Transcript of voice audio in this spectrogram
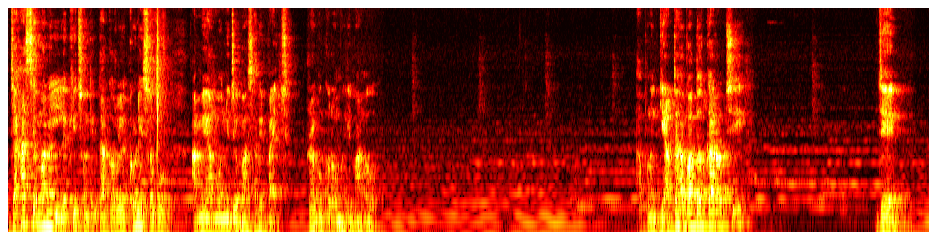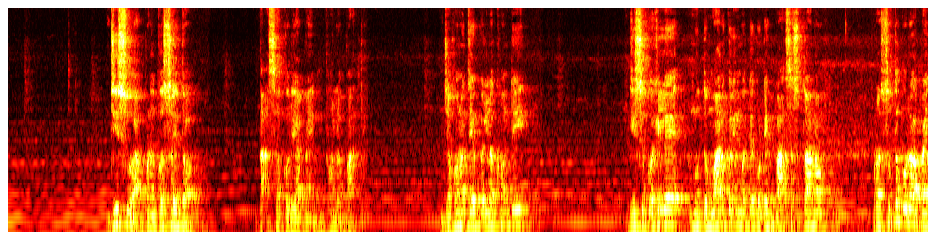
ଯାହା ସେମାନେ ଲେଖିଛନ୍ତି ତାଙ୍କର ଲେଖଣୀ ସବୁ ଆମେ ଆମ ନିଜ ଭାଷାରେ ପାଇଛୁ। ପ୍ରଭୁଙ୍କର ମହିମା ହଉ। ଆପଣ ଜ୍ଞାତ ହେବା ଦରକାର ଅଛି। ଯେ ଯୀଶୁ ଆପଣଙ୍କ ସହିତ ବାସ କରିବା ପାଇଁ ଭଲ ପାଆନ୍ତି। ଜଗନ ଯେପରି ଲେଖନ୍ତି ଯୀଶୁ କହିଲେ ମୁଁ ତୁମମାନଙ୍କ ନିମନ୍ତେ ଗୋଟେ ବାସସ୍ଥାନ ପ୍ରସ୍ତୁତ କରିବା ପାଇଁ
